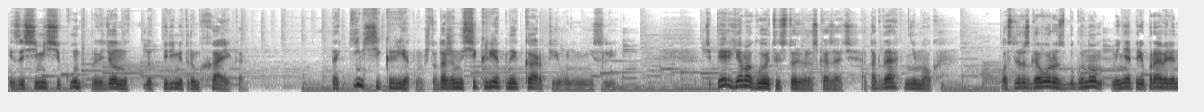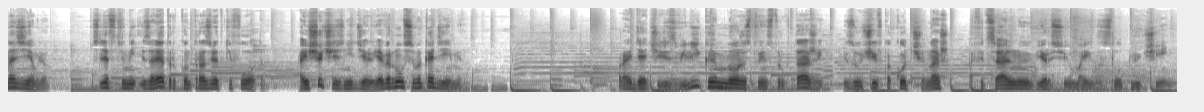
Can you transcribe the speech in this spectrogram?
Из-за семи секунд, проведенных над периметром Хайка. Таким секретным, что даже на секретные карты его не нанесли. Теперь я могу эту историю рассказать, а тогда не мог. После разговора с Багуном меня переправили на землю. Следственный изолятор контрразведки флота. А еще через неделю я вернулся в академию пройдя через великое множество инструктажей и заучив как отче наш официальную версию моих злоключений.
